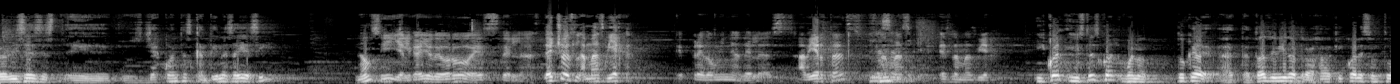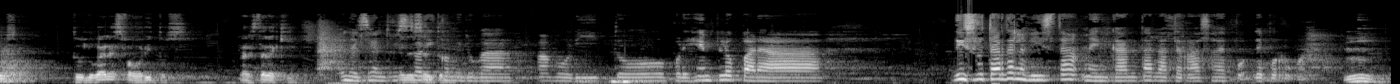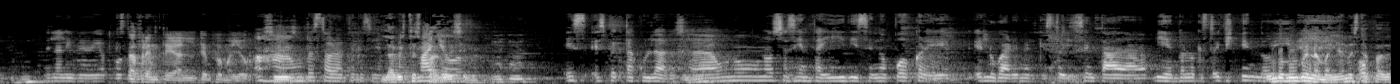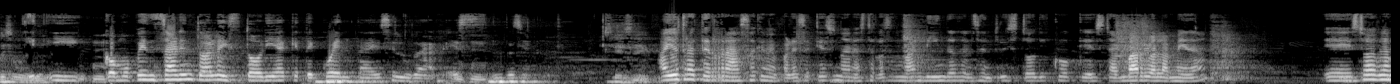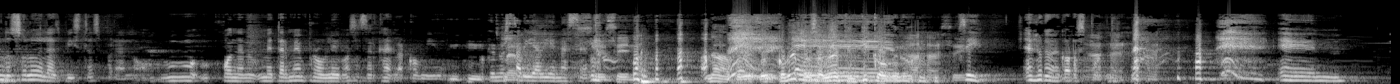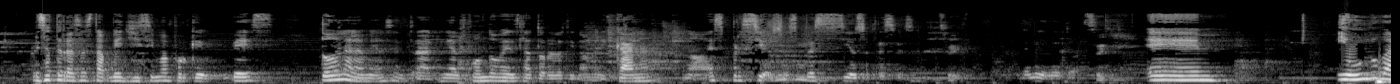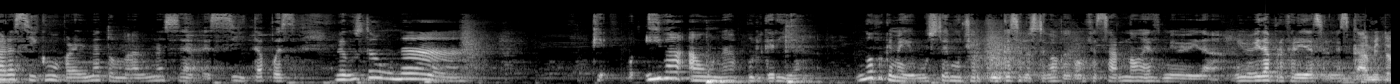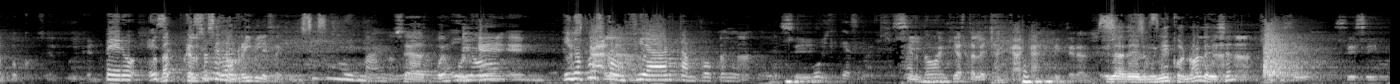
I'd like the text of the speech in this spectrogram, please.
Pero dices, este, pues, ¿ya cuántas cantinas hay así? ¿No? Sí, y el gallo de oro es de las. De hecho, es la más vieja que predomina de las abiertas. Es la más, es la más vieja. ¿Y, cuál, ¿Y ustedes cuál? Bueno, tú que ah, tú has vivido, trabajado aquí, ¿cuáles son tus, tus lugares favoritos para estar aquí? En el centro En el histórico, centro. mi lugar favorito, por ejemplo, para disfrutar de la vista, me encanta la terraza de, de Porrúa, Mm, de la librería Porrúa. Está frente al Templo Mayor. Ajá, Sí, sí. un restaurante que se llama La vista es Mayor. padrísima. Es espectacular, o sea, uno, uno se sienta ahí y dice, no puedo creer el lugar en el que estoy sentada viendo lo que estoy viendo. Un y- domingo en la mañana está o- padrísimo. Y, y como pensar en toda la historia que te cuenta ese lugar, es impresionante. Sí, sí. Hay otra terraza que me parece que es una de las terrazas más lindas del centro histórico que está en Barrio Alameda. Eh, estoy hablando solo de las vistas para no poner, meterme en problemas acerca de la comida, porque no claro. estaría bien hacerlo. Sí, sí, no. No, pero comer hablar de Eh, tintico, pero... Ajá, sí. Sí, es lo que me corresponde. Em, esa terraza está bellísima porque ves toda la Alameda Central y al fondo ves la Torre Latinoamericana. No, es preciosa, es preciosa, preciosa. Sí, sí. Eh, y un lugar así como para irme a tomar una cervecita, pues me gusta una... que iba a una pulquería. No porque me guste mucho el pulque, se los tengo que confesar, no es mi bebida. Mi bebida preferida es el mezcal. A mí tampoco, sí, el pulque no. Pero es, Porque los hacen lugar- horribles aquí. Los hacen muy mal. O sea, buen Y pulque no- en Y no puedes confiar tampoco en el, Ajá, en el sí. pulque que hacen aquí. Sí, Perdón. aquí hasta le echan caca, literal. La del muñeco, ¿no? Le dicen. Ajá, sí, sí, sí.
